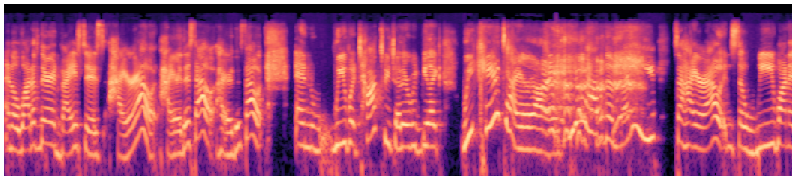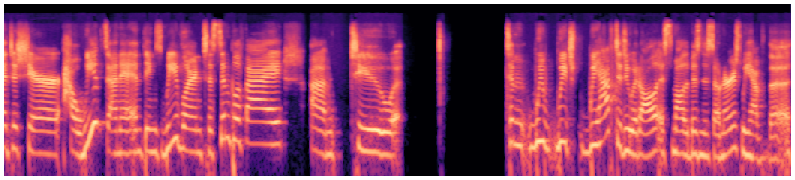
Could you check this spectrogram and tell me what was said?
And a lot of their advice is hire out, hire this out, hire this out. And we would talk to each other. We'd be like, we can't hire out. We don't have the money to hire out. And so we wanted to share how we've done it and things we've learned to simplify, um, to to we we we have to do it all as small business owners. We have the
